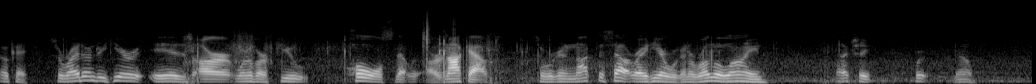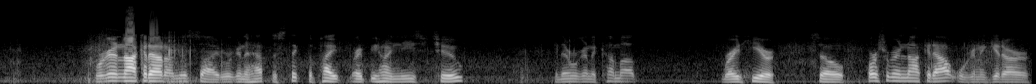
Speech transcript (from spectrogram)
Okay, so right under here is our one of our few holes that are knockouts. So we're gonna knock this out right here. We're gonna run the line. Actually, we're, no. We're gonna knock it out on this side. We're gonna have to stick the pipe right behind these two. And then we're gonna come up right here. So first we're going to knock it out. We're going to get our,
